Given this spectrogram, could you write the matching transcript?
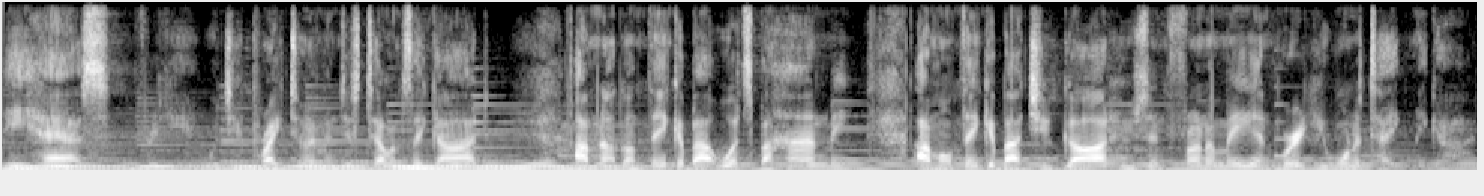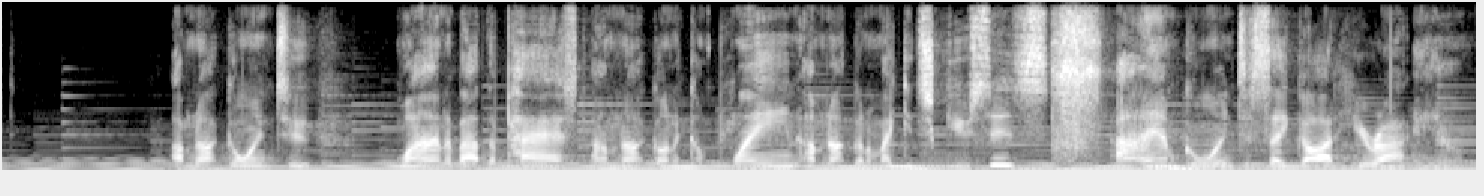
He has would you pray to Him and just tell Him, say, God, I'm not going to think about what's behind me. I'm going to think about you, God, who's in front of me and where you want to take me, God. I'm not going to whine about the past. I'm not going to complain. I'm not going to make excuses. I am going to say, God, here I am.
